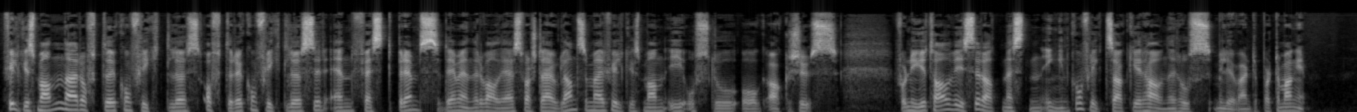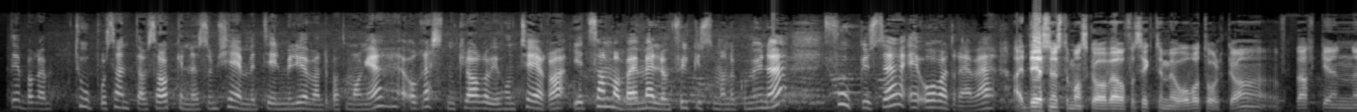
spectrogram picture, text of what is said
Fylkesmannen er ofte konfliktløs, oftere konfliktløser enn festbrems. Det mener Valgjerd Svarstad Haugland, som er fylkesmann i Oslo og Akershus. For nye tall viser at nesten ingen konfliktsaker havner hos Miljøverndepartementet. Det er bare 2% av sakene som kommer til Miljøverndepartementet, og resten klarer vi å håndtere i et samarbeid mellom fylkesmann og kommune. Fokuset er overdrevet. Nei, Det syns jeg man skal være forsiktig med å overtolke. Verken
